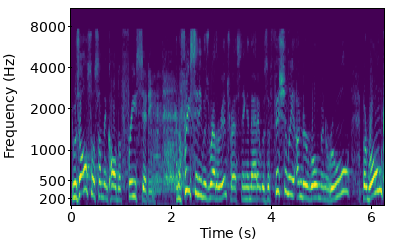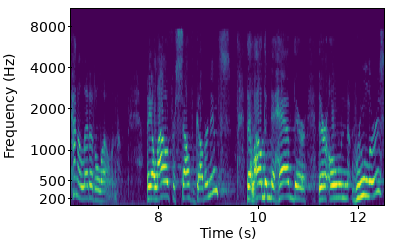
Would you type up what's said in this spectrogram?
It was also something called a free city. And a free city was rather interesting in that it was officially under Roman rule, but Rome kind of let it alone. They allowed for self-governance. They allowed them to have their, their own rulers.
